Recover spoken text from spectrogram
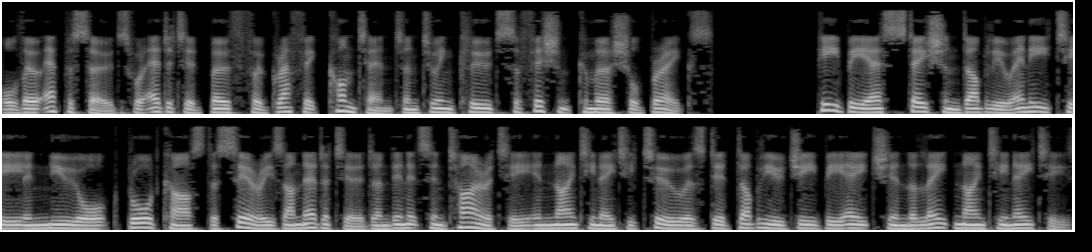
although episodes were edited both for graphic content and to include sufficient commercial breaks. PBS station WNET in New York broadcast the series unedited and in its entirety in 1982 as did WGBH in the late 1980s.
